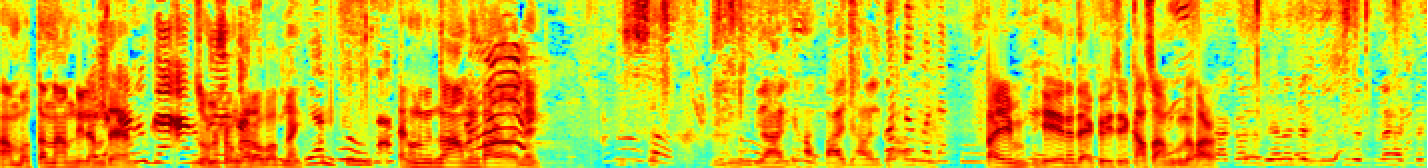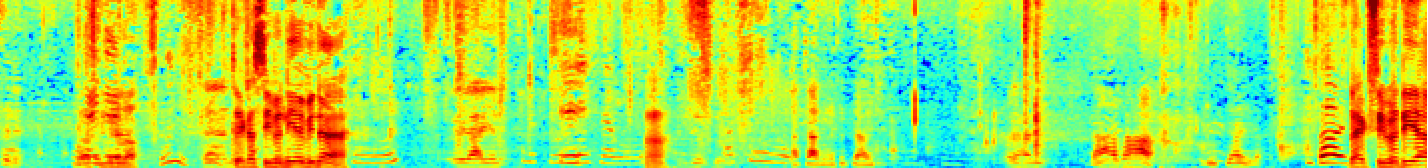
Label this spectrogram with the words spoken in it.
আম ভর্তার নাম নিলাম দেন। জনসংখ্যার অভাব নাই। এখনও কিন্তু আমি পাওয়া হয় নাই। টাইম এনে দেখ যে কাঁচা আমগুলো পার। তুই একটা সিবে নিয়ে আবি না? হ্যাঁ। দেখ সিবে দিয়া।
